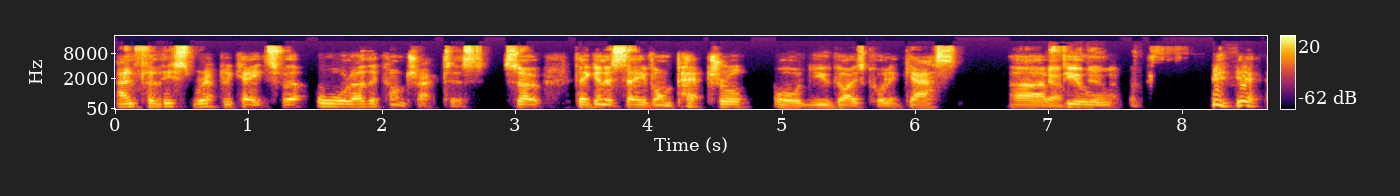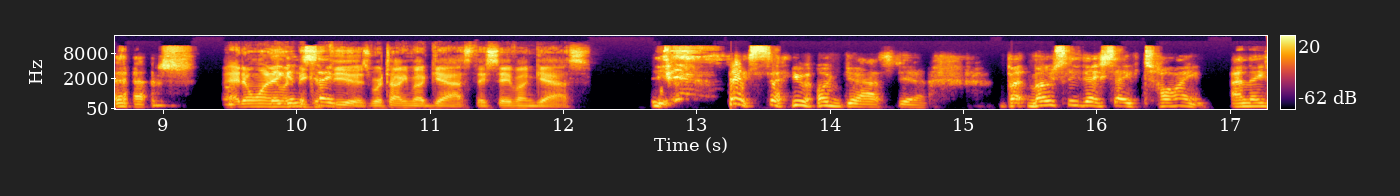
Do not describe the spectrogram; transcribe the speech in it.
And for this replicates for all other contractors. So they're going to save on petrol, or you guys call it gas, uh, yeah, fuel. Yeah. yeah. I don't want anyone to be confused. We're talking about gas. They save on gas. Yeah, they save on gas. Yeah but mostly they save time and they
